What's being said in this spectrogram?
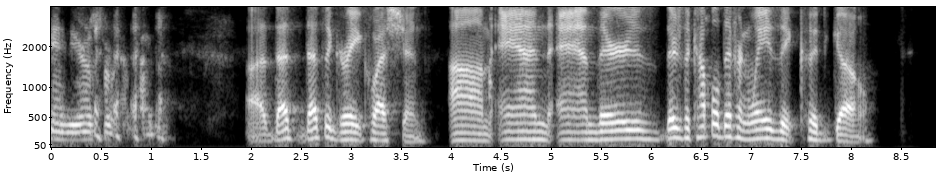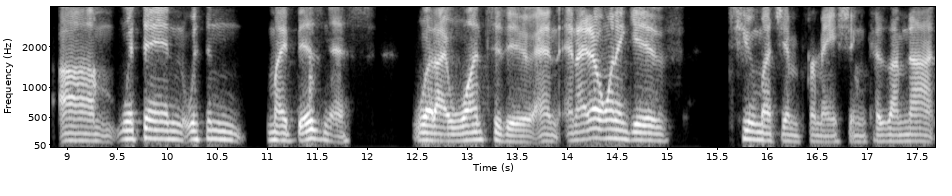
ten years from now? uh, that that's a great question. Um, and and there's there's a couple different ways it could go. Um, within within my business, what I want to do, and and I don't want to give too much information because I'm not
